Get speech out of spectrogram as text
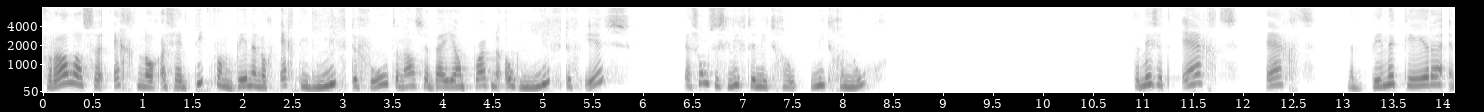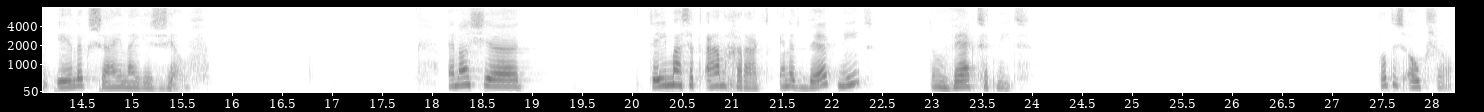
Vooral als er echt nog, als jij diep van binnen nog echt die liefde voelt en als er bij jouw partner ook liefde is, ja, soms is liefde niet, niet genoeg, dan is het echt, echt met binnenkeren en eerlijk zijn naar jezelf. En als je thema's hebt aangeraakt en het werkt niet, dan werkt het niet. Dat is ook zo.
